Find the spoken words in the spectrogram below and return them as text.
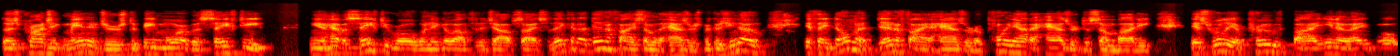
those project managers to be more of a safety you know have a safety role when they go out to the job site so they can identify some of the hazards. Because you know if they don't identify a hazard or point out a hazard to somebody it's really approved by you know hey well,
